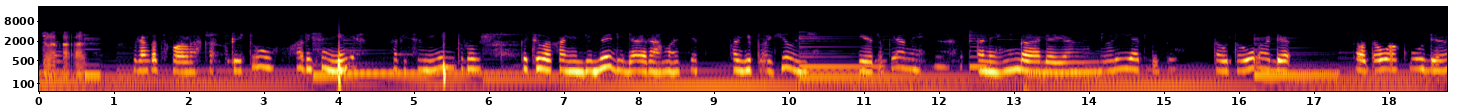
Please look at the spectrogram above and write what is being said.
kecelakaan? Berangkat sekolah kak. Waktu itu hari Senin ya. Hari Senin terus kecelakaan juga di daerah macet pagi-pagi lagi Iya tapi anehnya anehnya nggak ada yang lihat gitu tahu-tahu ada tahu-tahu aku udah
